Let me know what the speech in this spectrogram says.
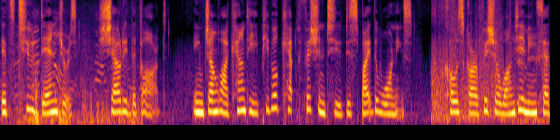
It's too dangerous, shouted the guard. In Changhua County, people kept fishing too despite the warnings. Coast Guard official Wang Jieming said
